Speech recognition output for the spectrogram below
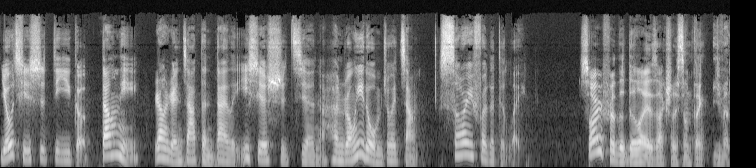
尤其是第一个，当你让人家等待了一些时间，很容易的我们就会讲。 Sorry for the delay. Sorry for the delay is actually something even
